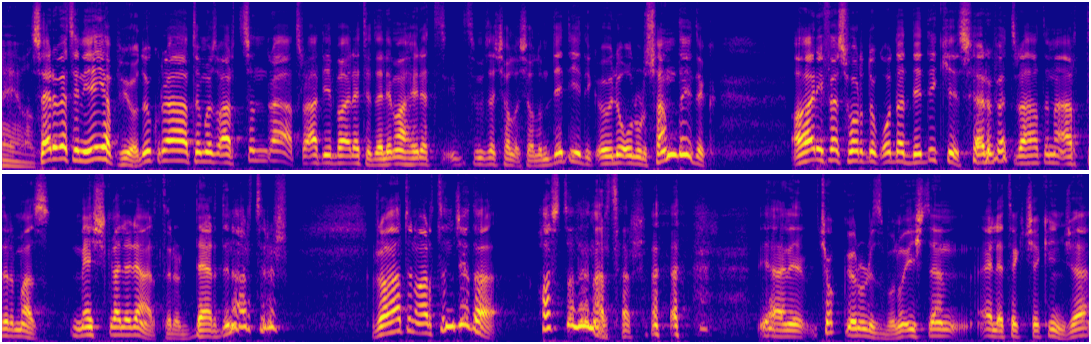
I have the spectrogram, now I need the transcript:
Eyvallah. Serveti niye yapıyorduk? Rahatımız artsın, rahat rahat ibadet edelim, ahiretimize çalışalım dediydik. Öyle olur sandıydık. Arif'e sorduk, o da dedi ki servet rahatını arttırmaz. Meşgaleni artırır, derdini artırır. Rahatın artınca da hastalığın artar. yani çok görürüz bunu. İşten ele tek çekince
